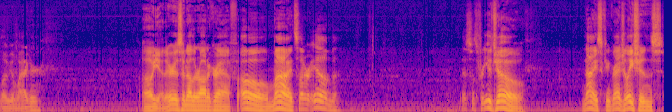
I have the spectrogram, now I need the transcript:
Logan Wagner. Oh, yeah. There is another autograph. Oh, my. It's letter M. This one's for you, Joe. Nice. Congratulations.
